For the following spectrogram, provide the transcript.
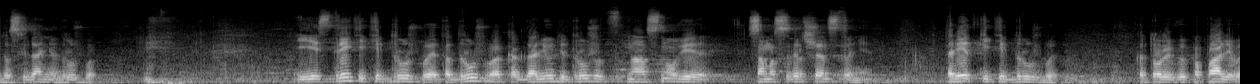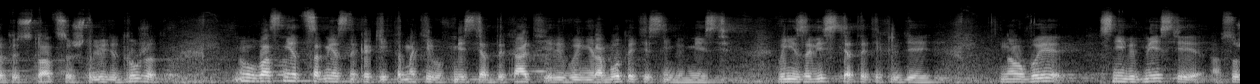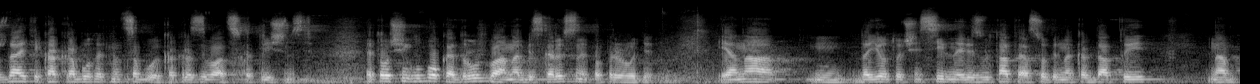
до свидания, дружба. И есть третий тип дружбы, это дружба, когда люди дружат на основе самосовершенствования. Это редкий тип дружбы, в который вы попали в эту ситуацию, что люди дружат ну, у вас нет совместных каких-то мотивов вместе отдыхать, или вы не работаете с ними вместе. Вы не зависите от этих людей, но вы с ними вместе обсуждаете, как работать над собой, как развиваться как личность. Это очень глубокая дружба, она бескорыстная по природе. И она дает очень сильные результаты, особенно когда ты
